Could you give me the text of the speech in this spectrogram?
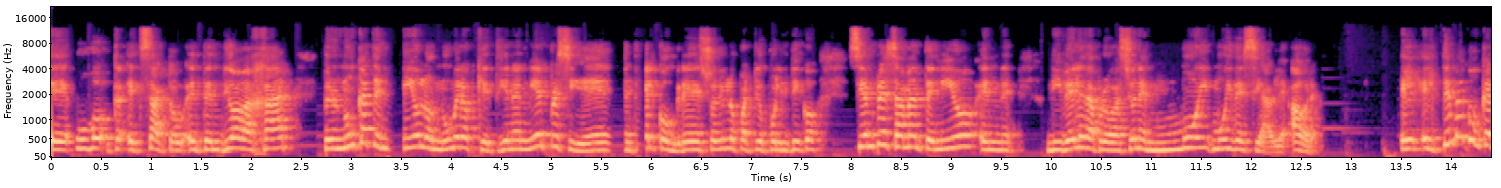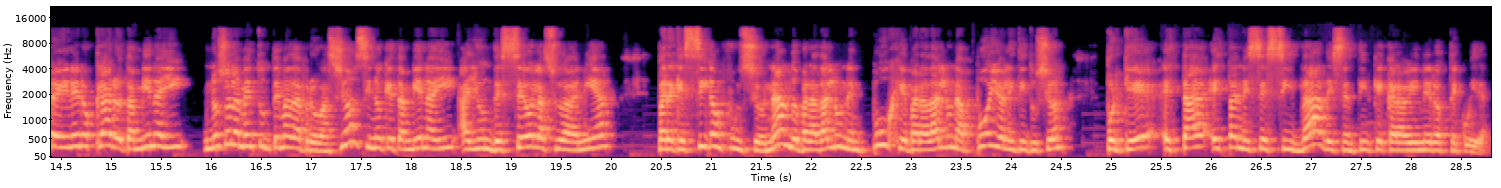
Eh, hubo, exacto, entendió a bajar pero nunca ha tenido los números que tienen ni el presidente, el Congreso, ni los partidos políticos. Siempre se ha mantenido en niveles de aprobaciones muy, muy deseables. Ahora, el, tema con carabineros, claro, también ahí no solamente un tema de aprobación, sino que también ahí hay un deseo de la ciudadanía para que sigan funcionando, para darle un empuje, para darle un apoyo a la institución, porque está esta necesidad de sentir que carabineros te cuida.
